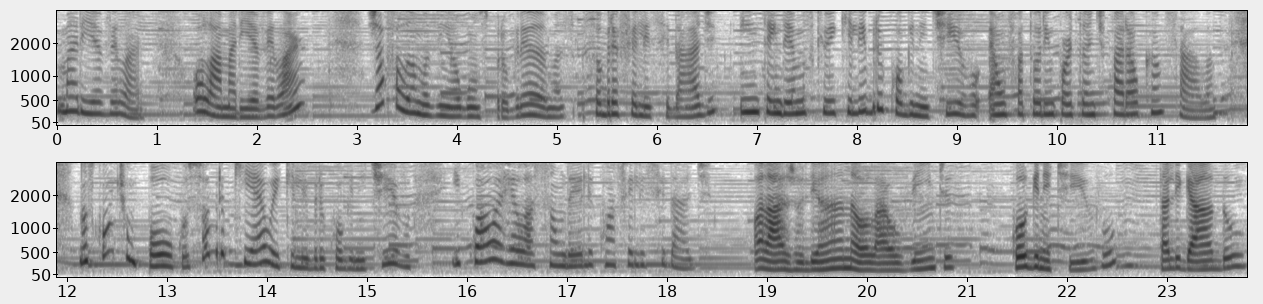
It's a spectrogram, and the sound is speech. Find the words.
Maria Velar. Olá, Maria Velar. Já falamos em alguns programas sobre a felicidade e entendemos que o equilíbrio cognitivo é um fator importante para alcançá-la. Nos conte um pouco sobre o que é o equilíbrio cognitivo e qual a relação dele com a felicidade. Olá, Juliana. Olá, ouvintes. Cognitivo está ligado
